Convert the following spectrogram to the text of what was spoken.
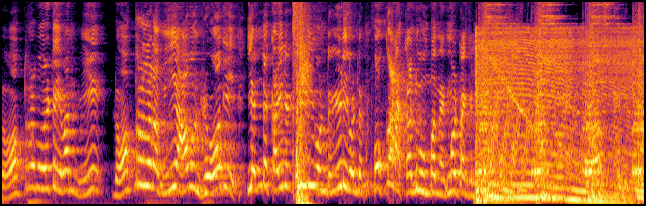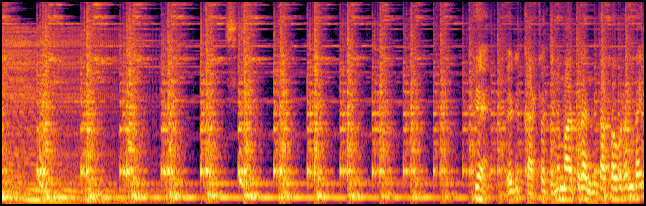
ഡോക്ടറെ പോയിട്ട് ഇവൻ നീ ഡോക്ടറല്ലടാ നീ ആവും രോഗി. എന്റെ കയ്യിൽ ഇടി കൊണ്ട് ഇടി കൊണ്ട് പൊക്കണ കണ്ണു മുമ്പ് എങ്ങോട്ടെങ്കിലും. ഒരു കഷ്ടത്തിന് മാത്രം എന്താ ഇവിടെ ഉണ്ടായി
